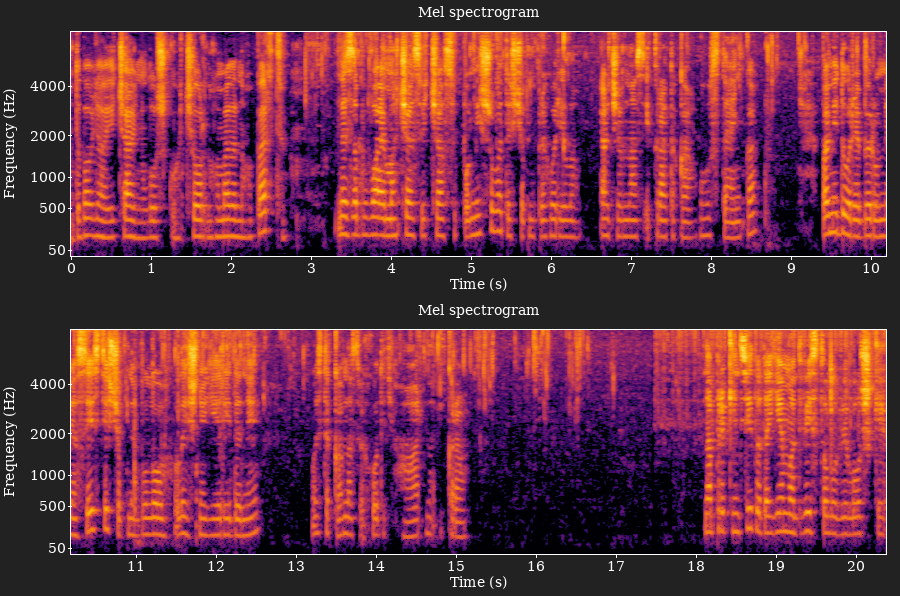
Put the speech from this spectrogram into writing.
Добавляю чайну ложку чорного меленого перцю. Не забуваємо час від часу помішувати, щоб не пригоріло, адже в нас ікра така густенька. Помідори беру м'ясисті, щоб не було лишньої рідини. Ось така в нас виходить гарна ікра. Наприкінці додаємо 2 столові ложки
